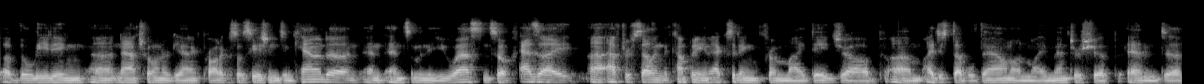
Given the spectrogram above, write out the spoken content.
of the leading uh, natural and organic product associations in Canada and, and, and some in the US. And so as I Uh, after selling the company and exiting from my day job, um, I just doubled down on my mentorship, and uh,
